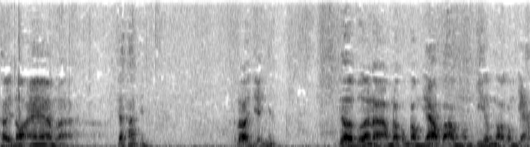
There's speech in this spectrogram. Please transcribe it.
thời Noah mà chết hết vậy. Đó là dễ nhất. Chứ hồi bữa là ông đó cũng công giáo của ông ông kia ông ngồi công giáo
